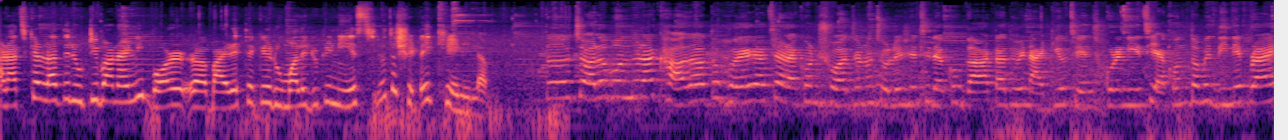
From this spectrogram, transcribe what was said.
আর আজকের রাতে রুটি বানায়নি, বর বাইরে থেকে রুমালি রুটি নিয়ে এসেছিল, তো সেটাই খেয়ে নিলাম। চলো বন্ধুরা, খাওয়া দাওয়া তো হয়ে গেছে আর এখন শোয়ার জন্য চলে এসেছি। দেখো, গাটা ধুয়ে নাইটিও চেঞ্জ করে নিয়েছি। এখন তো আমি দিনে প্রায়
